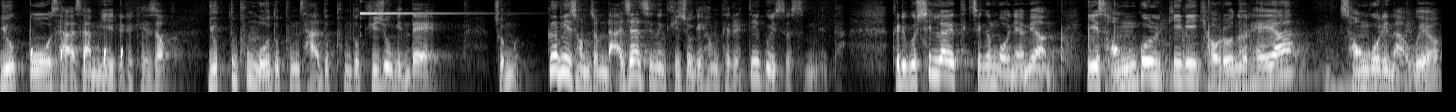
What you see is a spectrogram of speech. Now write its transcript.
6, 5, 4, 3, 2 이렇게 해서 6두품, 5두품, 4두품도 귀족인데 좀 급이 점점 낮아지는 귀족의 형태를 띠고 있었습니다. 그리고 신라의 특징은 뭐냐면 이 성골끼리 결혼을 해야 성골이 나오고요.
